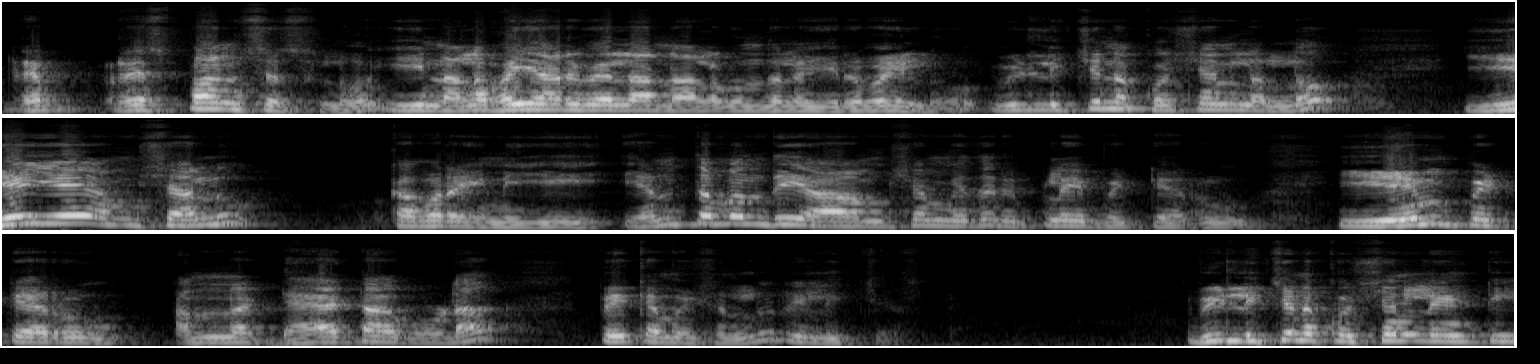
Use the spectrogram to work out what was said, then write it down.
రెప్ రెస్పాన్సెస్లో ఈ నలభై ఆరు వేల నాలుగు వందల ఇరవైలో వీళ్ళు ఇచ్చిన క్వశ్చన్లలో ఏ ఏ అంశాలు కవర్ అయినాయి ఎంతమంది ఆ అంశం మీద రిప్లై పెట్టారు? ఏం పెట్టారు? అన్న డేటా కూడా పే కమిషన్లు రిలీజ్ చేస్తాయి. వీళ్ళు ఇచ్చిన క్వశ్చన్లు ఏంటి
